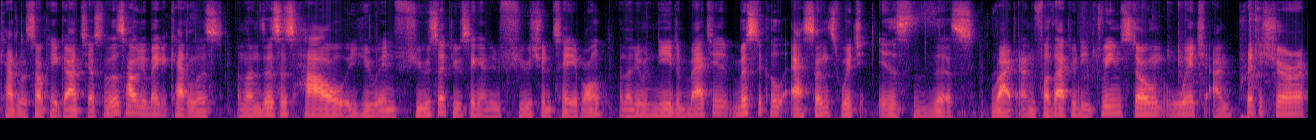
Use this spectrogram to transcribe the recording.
catalyst. Okay, gotcha. So this is how you make a catalyst. And then this is how you infuse it using an infusion table. And then you need a magic, mystical essence, which is this. Right, and for that you need dreamstone, which I'm pretty sure,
